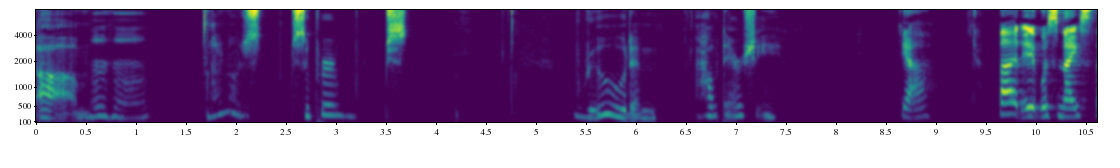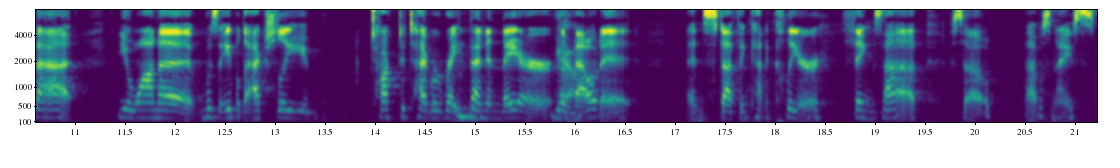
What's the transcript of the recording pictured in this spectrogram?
Um, mm-hmm. I don't know, just super just rude, and how dare she? Yeah, but it was nice that Joanna was able to actually talk to Tyra right mm-hmm. then and there yeah. about it and stuff and kind of clear things up. So that was nice.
